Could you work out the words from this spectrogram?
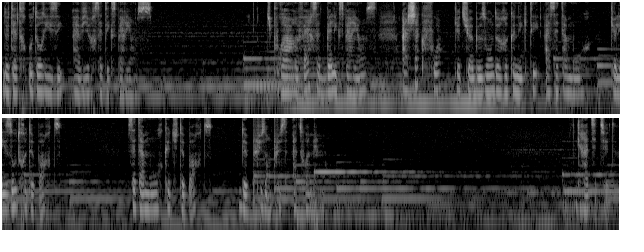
de t'être autorisé à vivre cette expérience tu pourras refaire cette belle expérience à chaque fois que tu as besoin de reconnecter à cet amour que les autres te portent, cet amour que tu te portes de plus en plus à toi-même. Gratitude.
